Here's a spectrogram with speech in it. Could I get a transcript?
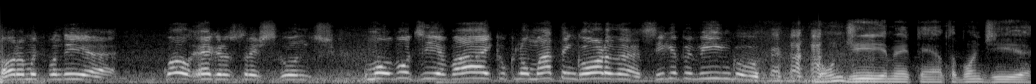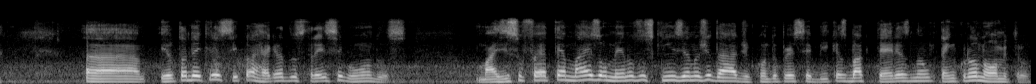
Ora, muito bom dia. Qual regra dos 3 segundos? O meu avô dizia, vai, que o que não mata engorda. Siga para bingo. Bom dia, meu 80, bom dia. Ah, eu também cresci com a regra dos 3 segundos. Mas isso foi até mais ou menos os 15 anos de idade, quando eu percebi que as bactérias não têm cronômetro.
